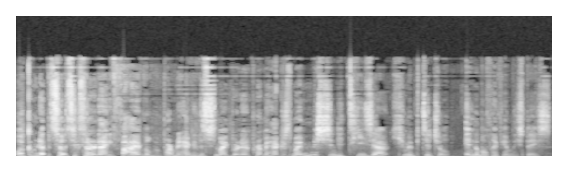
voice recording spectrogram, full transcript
Welcome to episode 695 of Apartment Hacker. This is Mike Brewer, Apartment Hackers. My mission to tease out human potential in the multifamily space.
